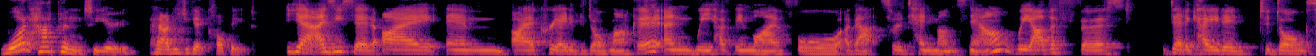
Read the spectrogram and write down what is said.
What happened to you? How did you get copied? Yeah as you said i am i created the dog market and we have been live for about sort of 10 months now. We are the first dedicated to dogs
